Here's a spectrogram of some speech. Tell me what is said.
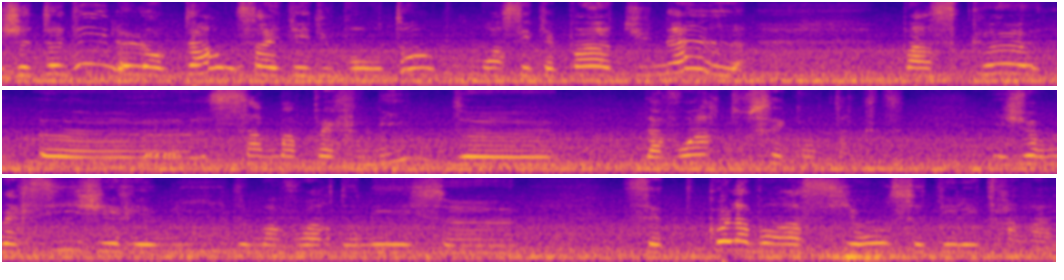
je te dis, le lockdown, ça a été du bon temps. Pour moi, c'était pas un tunnel parce que euh, ça m'a permis d'avoir tous ces contacts. Et je remercie Jérémy de m'avoir donné cette collaboration, ce télétravail.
